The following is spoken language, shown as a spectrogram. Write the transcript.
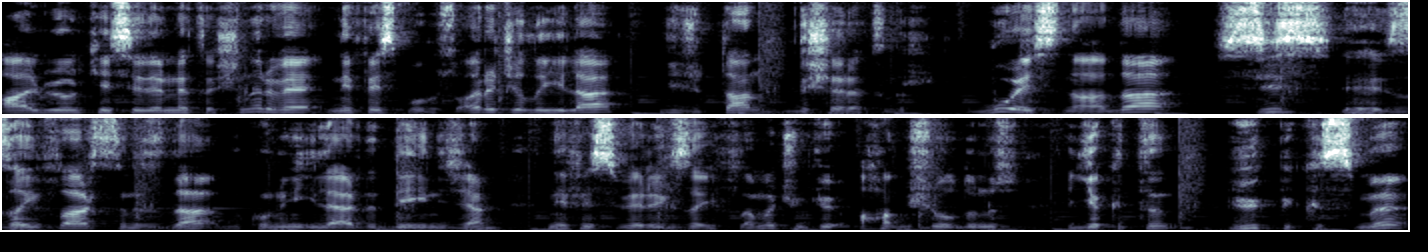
alveol keselerine taşınır ve nefes borusu aracılığıyla vücuttan dışarı atılır. Bu esnada siz e, zayıflarsınız da bu konuyu ileride değineceğim. Nefes vererek zayıflama çünkü almış olduğunuz yakıtın büyük bir kısmı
